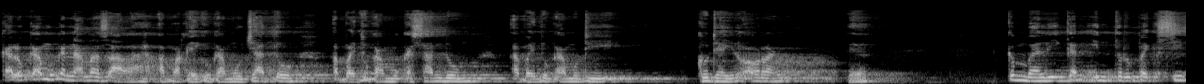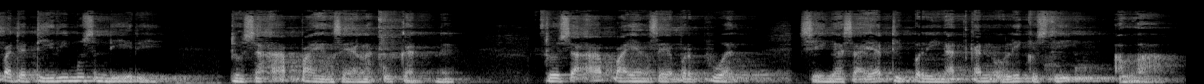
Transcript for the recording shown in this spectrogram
Kalau kamu kena masalah Apakah itu kamu jatuh Apa itu kamu kesandung Apa itu kamu digodain orang ya. Kembalikan introspeksi pada dirimu sendiri Dosa apa yang saya lakukan. Dosa apa yang saya perbuat sehingga saya diperingatkan oleh Gusti Allah.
